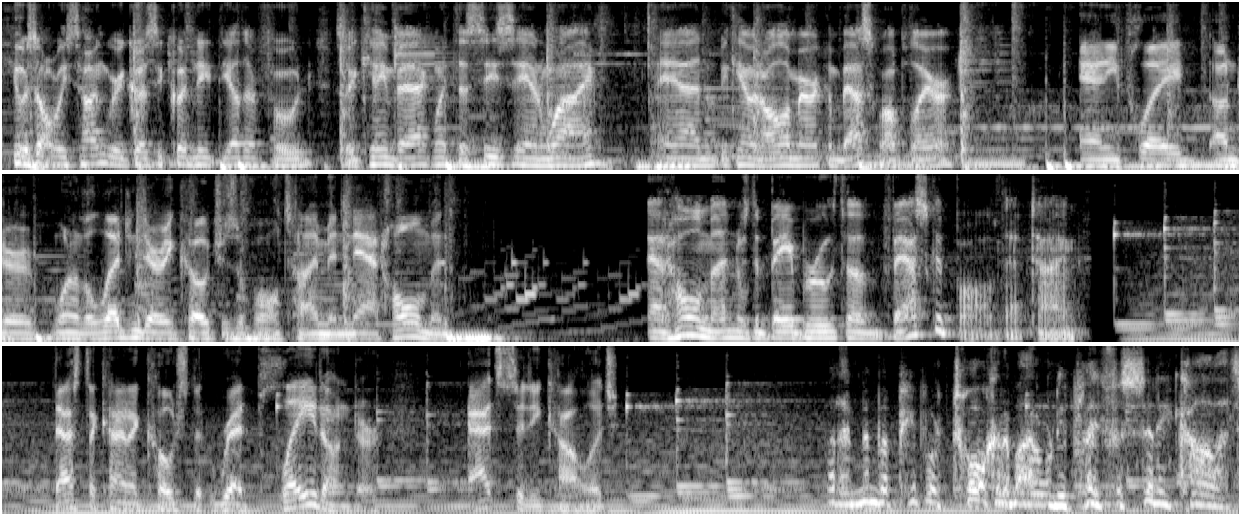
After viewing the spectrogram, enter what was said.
He was always hungry because he couldn't eat the other food. So he came back, went to CCNY, and became an All American basketball player. And he played under one of the legendary coaches of all time, in Nat Holman. Nat Holman was the Babe Ruth of basketball at that time. That's the kind of coach that Red played under at City College. But I remember people talking about it when he played for City College.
